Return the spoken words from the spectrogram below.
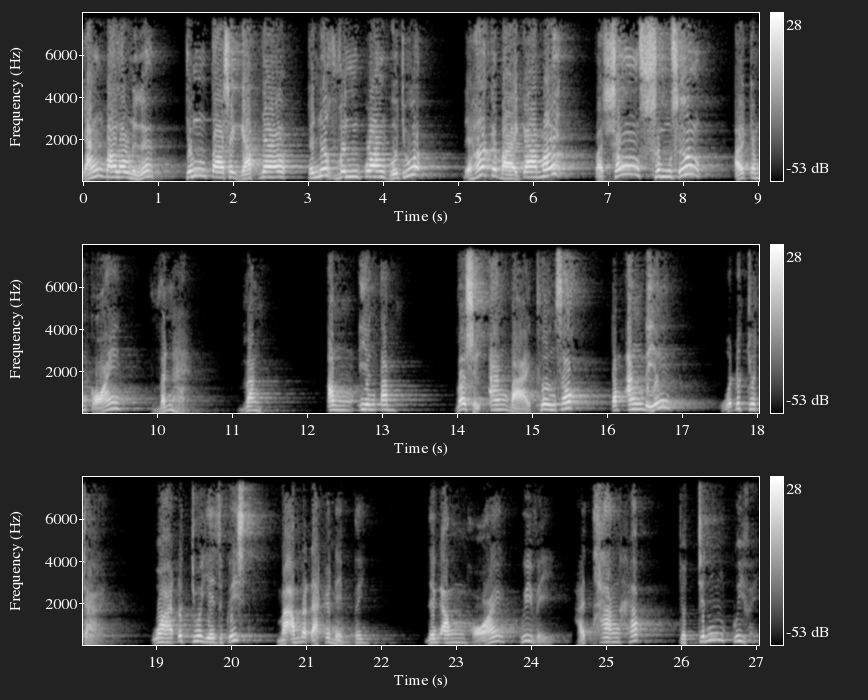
chẳng bao lâu nữa, chúng ta sẽ gặp nhau trên nước vinh quang của chúa để hát cái bài ca mới và sống sung sướng ở trong cõi vĩnh hằng. Vâng ông yên tâm với sự an bài, thương xót, trong ăn điển của đức chúa trời, qua đức chúa giêsu christ mà ông đã đạt cái niềm tin. Nhưng ông hỏi quý vị, hãy than khắp cho chính quý vị.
